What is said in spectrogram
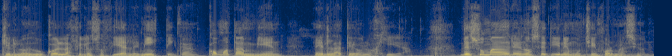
quien lo educó en la filosofía helenística como también en la teología. De su madre no se tiene mucha información.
